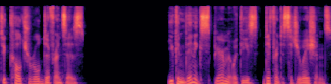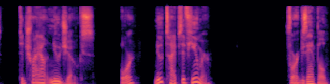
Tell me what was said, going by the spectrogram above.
to cultural differences. You can then experiment with these different situations to try out new jokes or new types of humor. For example,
